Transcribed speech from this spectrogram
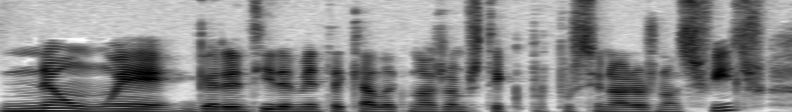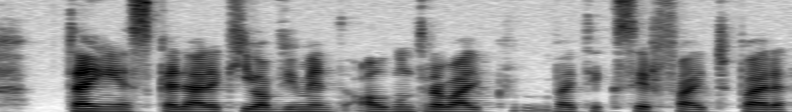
não é garantidamente aquela que nós vamos ter que proporcionar aos nossos filhos. Tem, se calhar, aqui, obviamente, algum trabalho que vai ter que ser feito para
